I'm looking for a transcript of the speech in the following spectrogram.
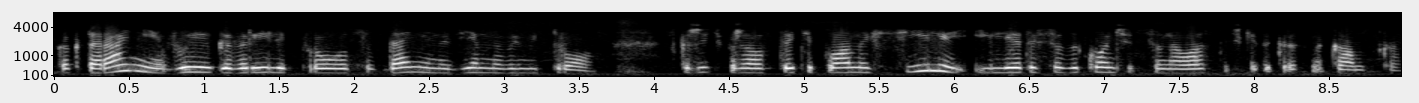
Как-то ранее вы говорили про создание наземного метро. Скажите, пожалуйста, эти планы в силе или это все закончится на «Ласточке» до Краснокамска?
